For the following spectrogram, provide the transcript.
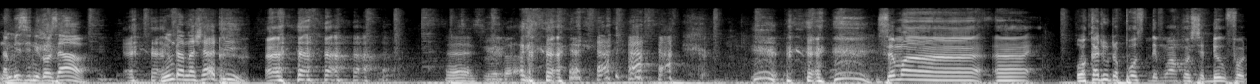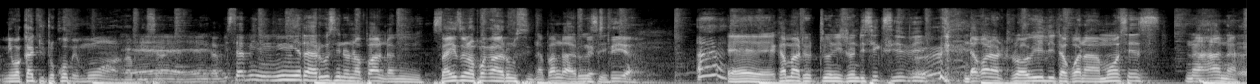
Na mimi si niko sawa. Mimi mtu ana shati? Eh. sema uh, wakati utapost dem wako ni wakati utakuwa umemuoa kabisa. Eh, yeah, kabisa mimi mimi hata harusi ndo napanga mimi. Saa hizi unapanga harusi? Napanga Next harusi Ah. eh, kama tu- 2026 hivi nitakuwa na watoto wawili itakuwa na moses na hana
